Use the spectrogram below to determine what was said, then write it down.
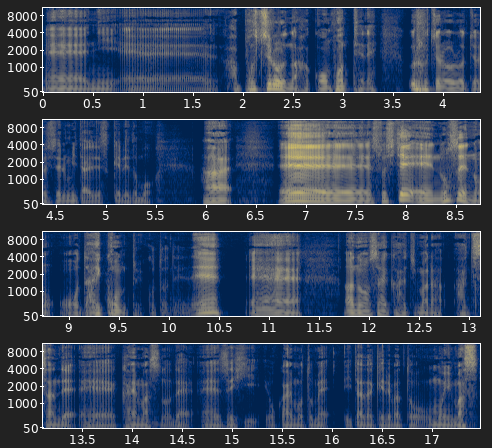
えー、に、えー、発泡スチロールの箱を持ってね、うろちょろうろちょろしてるみたいですけれども、はい。えー、そして、えー、のせの大根ということでね、えー、あの、サイク8083で、えー買えますので、えーぜひお買い求めいただければと思います。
